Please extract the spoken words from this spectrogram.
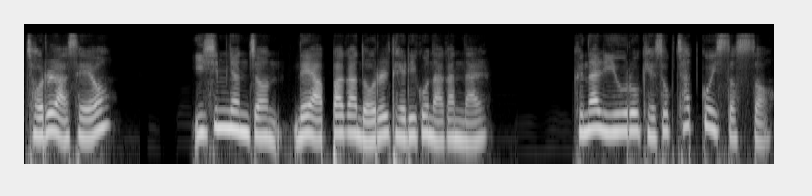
저를 아세요? 20년 전 내 아빠가 너를 데리고 나간 날. 그날 이후로 계속 찾고 있었어.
